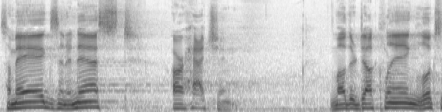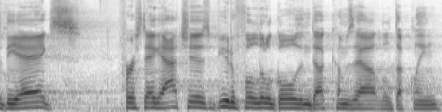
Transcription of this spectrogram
Some eggs in a nest are hatching. Mother duckling looks at the eggs. First egg hatches, beautiful little golden duck comes out, little duckling.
